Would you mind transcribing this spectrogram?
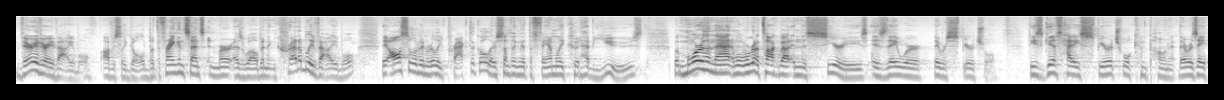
very, very valuable, obviously gold, but the frankincense and myrrh as well have been incredibly valuable. They also have been really practical. There's something that the family could have used. But more than that, and what we're going to talk about in this series is they were, they were spiritual. These gifts had a spiritual component. There was a,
